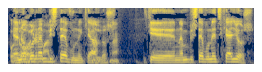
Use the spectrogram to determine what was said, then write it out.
Όχι Ενώ όλοι, μπορεί να μην μάλλον. πιστεύουν κι άλλος. ναι. Και να μην πιστεύουν έτσι κι αλλιώς.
